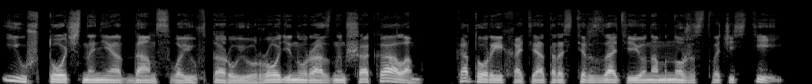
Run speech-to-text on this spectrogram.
И уж точно не отдам свою вторую родину разным шакалам, которые хотят растерзать ее на множество частей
